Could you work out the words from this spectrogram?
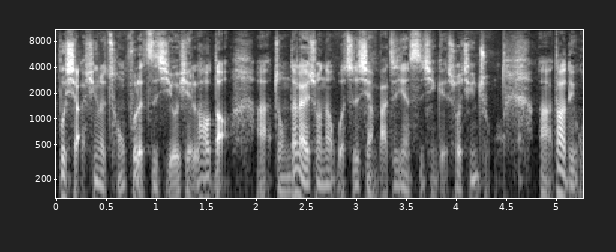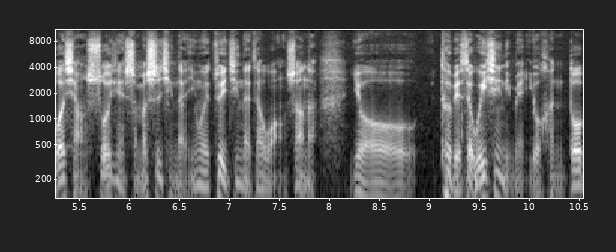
不小心的重复了自己有一些唠叨，啊，总的来说呢，我只想把这件事情给说清楚，啊，到底我想说一件什么事情呢？因为最近呢在网上呢有。特别是微信里面有很多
